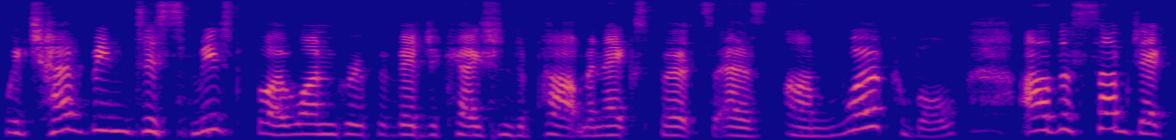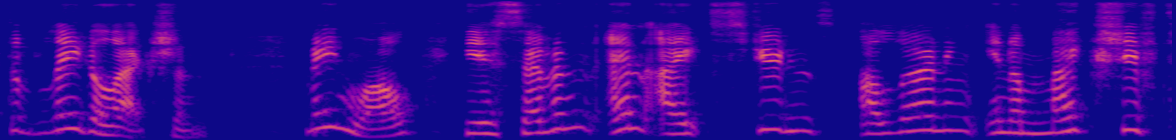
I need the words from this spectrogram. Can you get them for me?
which have been dismissed by one group of Education Department experts as unworkable, are the subject of legal action. Meanwhile, Year 7 and 8 students are learning in a makeshift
